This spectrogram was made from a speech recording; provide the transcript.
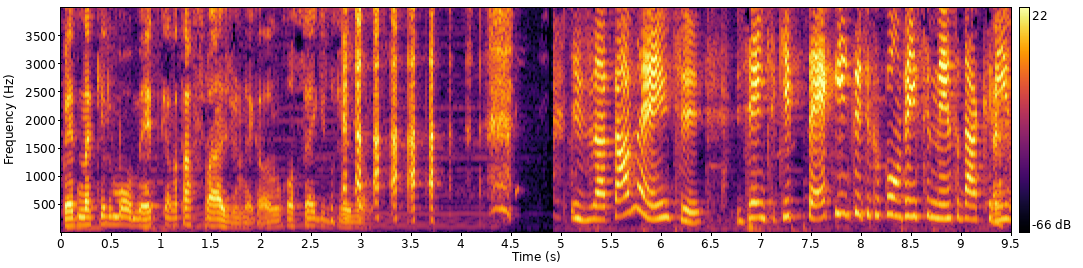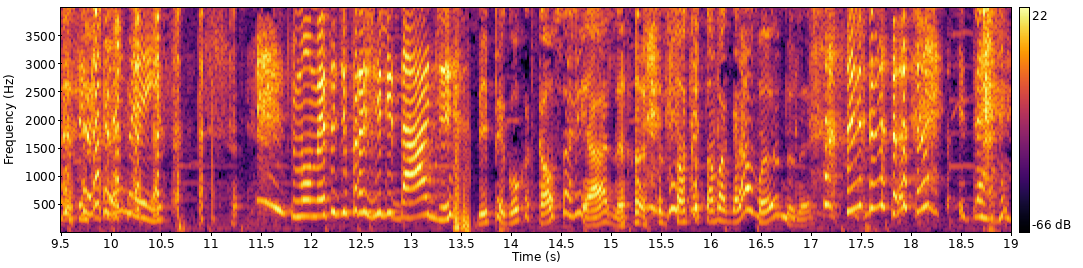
pede naquele momento que ela tá frágil, né? Que ela não consegue dizer não. Exatamente. Gente, que técnica de convencimento da crise, tem que aprender isso. Momento de fragilidade. Me pegou com a calça arreada, só que eu tava gravando, né? e, daí,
